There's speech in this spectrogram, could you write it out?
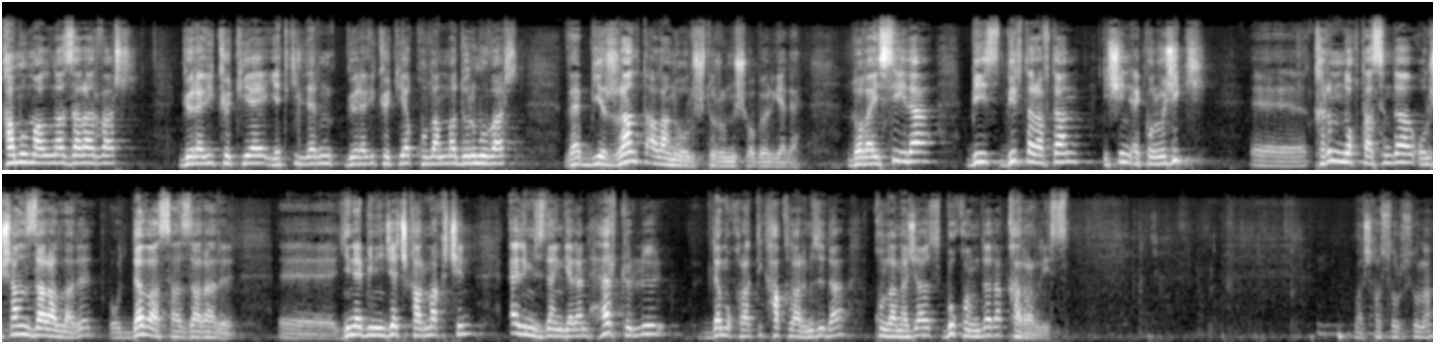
kamu malına zarar var. Görevi kötüye, yetkililerin görevi kötüye kullanma durumu var. Ve bir rant alanı oluşturulmuş o bölgede. Dolayısıyla biz bir taraftan işin ekolojik e, kırım noktasında oluşan zararları, o devasa zararı e, yine bilince çıkarmak için elimizden gelen her türlü demokratik haklarımızı da kullanacağız. Bu konuda da kararlıyız. Başka sorusu olan?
